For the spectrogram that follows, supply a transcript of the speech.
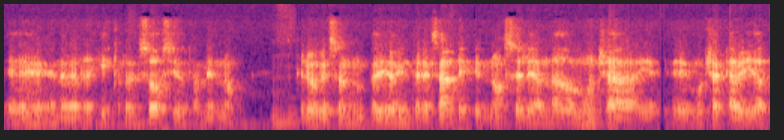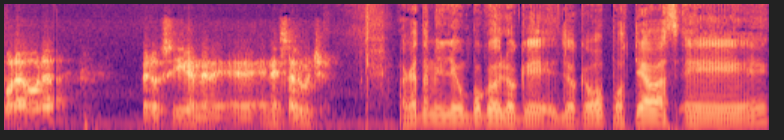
en el registro de socios también, ¿no? Creo que son pedidos interesantes que no se le han dado mucha, mucha cabida por ahora, pero siguen en esa lucha. Acá también leo un poco de lo que, lo que vos posteabas. Eh,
